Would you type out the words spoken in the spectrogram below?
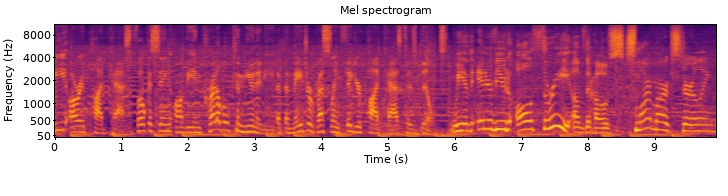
We are a podcast focusing on the incredible community that the Major Wrestling Figure Podcast has built. we have interviewed all three of the hosts Smart Mark Sterling,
